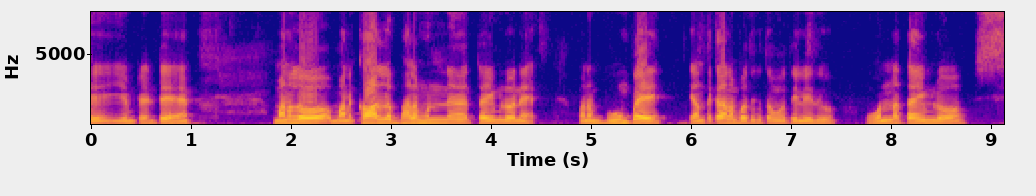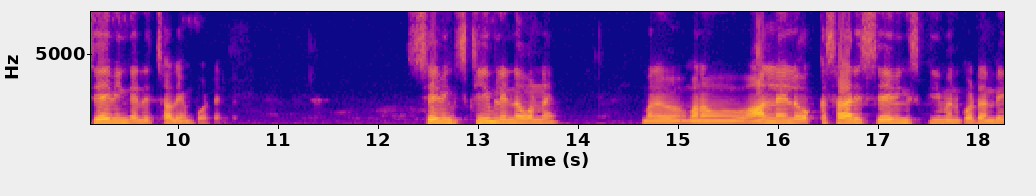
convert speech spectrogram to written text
ఏ ఏమిటంటే మనలో మన కాళ్ళు బలం ఉన్న టైంలోనే మనం భూమిపై ఎంతకాలం బతుకుతామో తెలియదు ఉన్న టైంలో సేవింగ్ అనేది చాలా ఇంపార్టెంట్. సేవింగ్ స్కీమ్లు ఎన్నో ఉన్నాయి. మనం మనం ఆన్లైన్లో ఒక్కసారి సేవింగ్ స్కీమ్ అని కొట్టండి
